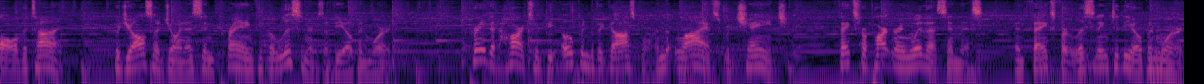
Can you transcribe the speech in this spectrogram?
all the time. Would you also join us in praying for the listeners of the Open Word? Pray that hearts would be open to the gospel and that lives would change. Thanks for partnering with us in this, and thanks for listening to the Open Word.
